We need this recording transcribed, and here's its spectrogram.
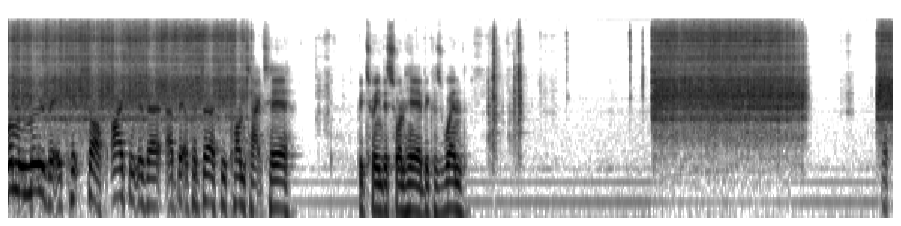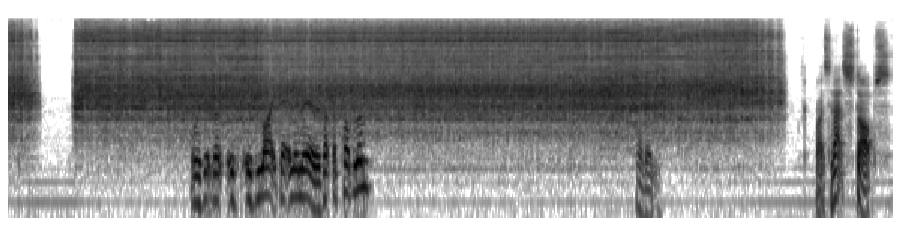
When we move it, it kicks off. I think there's a, a bit of a dirty contact here between this one here because when Or is, it the, is, is light getting in here? Is that the problem? Right, so that stops.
